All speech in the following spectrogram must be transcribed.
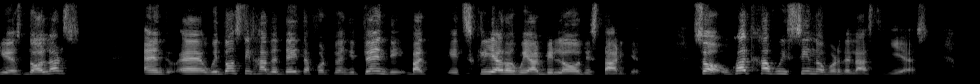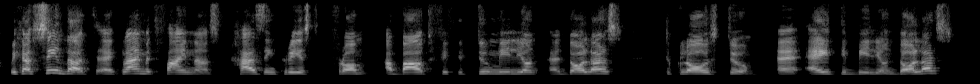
US dollars. And uh, we don't still have the data for 2020, but it's clear that we are below this target. So what have we seen over the last years? We have seen that uh, climate finance has increased from about 52 million dollars to close to uh, 80 billion dollars.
